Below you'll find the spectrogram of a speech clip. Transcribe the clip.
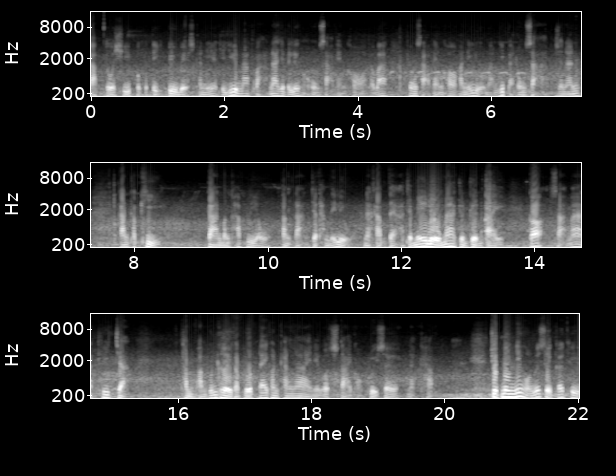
กับตัวชีฟปกติวิวเบสคันนี้อาจจะยืดมากกว่าน่าจะเป็นเรื่องขององศาแผงคอ แต่ว่าองศาแผงคอคันนี้อยู่ประมาณ 28 องศา เพราะฉะนั้นการขับขี่ การบังคับเลี้ยวต่างๆ จะทำได้เร็วนะครับ แต่อาจจะไม่เร็วมากจนเกินไป ก็สามารถที่จะทำความคุ้นเคยกับรถได้ค่อนข้างง่ายในรถสไตล์ของครูเซอร์นะครับ จุดหนึ่งที่ผมรู้สึกก็คือ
